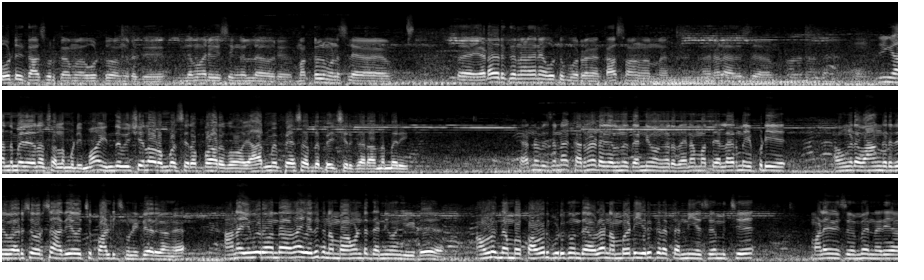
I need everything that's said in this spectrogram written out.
ஓட்டுக்கு காசு கொடுக்காம ஓட்டு வாங்குறது இந்த மாதிரி விஷயங்கள்ல ஒரு மக்கள் மனசில் இப்போ இடம் இருக்கிறனால தானே ஓட்டு போடுறாங்க காசு வாங்காமல் அதனால் அது. நீங்கள் அந்த மாதிரி எதனா சொல்ல முடியுமா? இந்த விஷயம்லாம் ரொம்ப சிறப்பாக இருக்கும். யாருமே பேசாத பேசியிருக்காரு அந்த மாதிரி. யாருன்னு பேசுனா கர்நாடகாவிலேருந்து தண்ணி வாங்குறது. ஏன்னா மற்ற எல்லாருமே எப்படி அவங்கள்ட்ட வாங்குறது வருஷம் வருஷம் அதே வச்சு பாலிடிக்ஸ் பண்ணிகிட்டே இருக்காங்க. ஆனால் இவர் வந்தால் தான் எதுக்கு நம்ம அவன்கிட்ட தண்ணி வாங்கிக்கிட்டு? அவனுக்கு நம்ம பவர் கொடுக்கவும் தேவையில்ல. நம்மகிட்ட இருக்கிற தண்ணியை சேமித்து மழைநீர் சேமிப்பு நிறையா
